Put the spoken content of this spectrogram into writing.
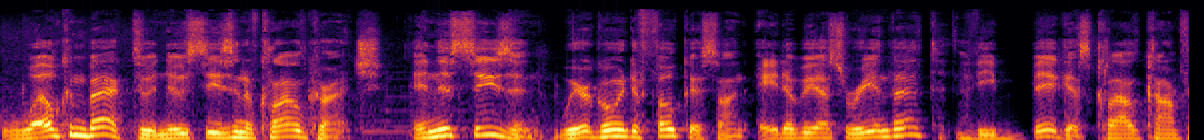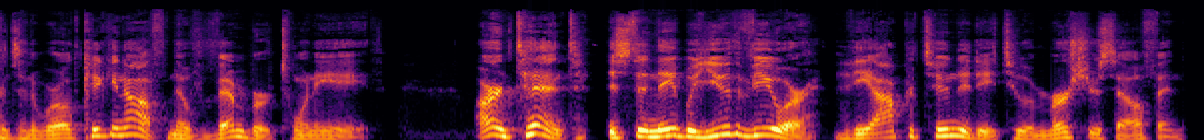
Welcome back to a new season of Cloud Crunch. In this season, we are going to focus on AWS reInvent, the biggest cloud conference in the world, kicking off November 28th. Our intent is to enable you, the viewer, the opportunity to immerse yourself in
